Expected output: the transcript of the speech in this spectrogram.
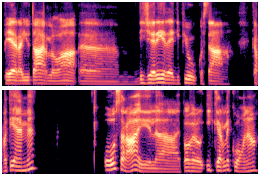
per aiutarlo a eh, digerire di più questa KTM o sarà il, il povero Iker Lecuona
